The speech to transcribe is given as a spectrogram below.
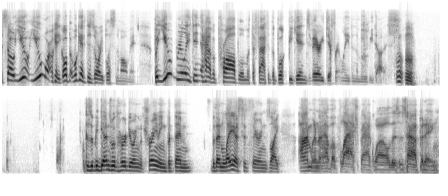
So you you were okay. Go, but we'll get to Zorii Bliss in a moment. But you really didn't have a problem with the fact that the book begins very differently than the movie does. Because it begins with her doing the training, but then but then Leia sits there and is like, "I'm gonna have a flashback while this is happening,"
